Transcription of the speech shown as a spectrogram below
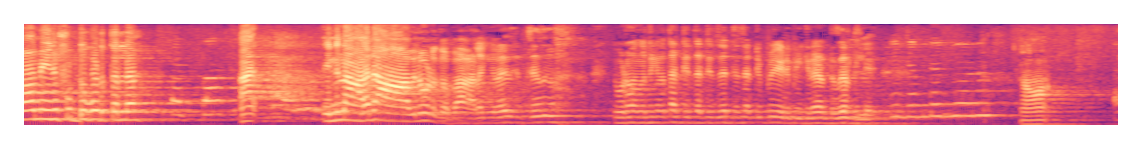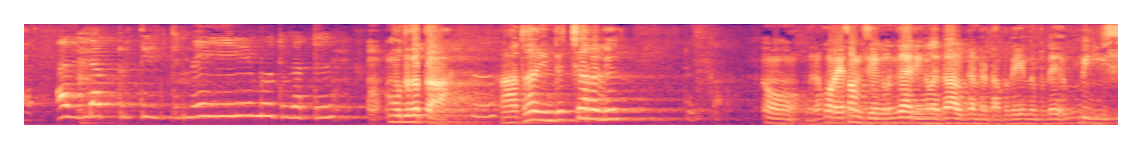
ആ മീന് ഫുഡ് കൊടുത്തല്ല ഇനി നാളെ രാവിലെ കൊടുക്കാം. അപ്പൊ ആളിങ്ങനെ ഇവിടെ വന്നിട്ട് ഇങ്ങനെ തട്ടി തട്ടി തട്ടി തട്ടി പേടിപ്പിക്കുന്നുണ്ട് കണ്ടില്ലേ? ആ. മുതുകത്ത്. അതാ അതിന്റെ ചിറക്. ഓ അങ്ങനെ കൊറേ സംശയങ്ങളും കാര്യങ്ങളൊക്കെ ആൾക്കുണ്ട് അപ്പൊ ഇന്നിപ്പോ ദേ ബീഷ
